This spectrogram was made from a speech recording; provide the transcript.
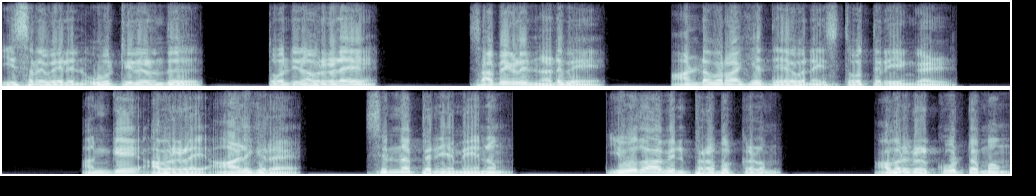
இஸ்ரவேலின் ஊற்றிலிருந்து தோன்றினவர்களே சபைகளின் நடுவே ஆண்டவராகிய தேவனை ஸ்தோத்திரியுங்கள். அங்கே அவர்களை ஆளுகிற சின்ன பெனியமேனும் யூதாவின் பிரபுக்களும் அவர்கள் கூட்டமும்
